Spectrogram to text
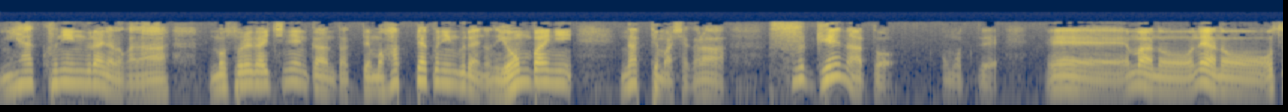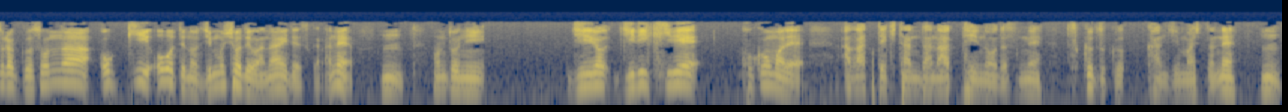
200人ぐらいなのかな。もうそれが1年間経ってもう800人ぐらいのね、4倍になってましたから、すげえなと思って、えー、まあ、あのね、あの、おそらくそんな大きい大手の事務所ではないですからね、うん、本当に、自力でここまで上がってきたんだなっていうのをですね、つくづく感じましたね。うん。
